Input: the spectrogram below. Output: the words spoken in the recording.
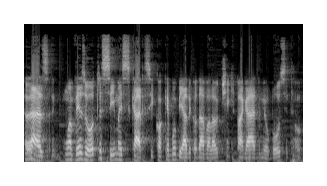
A, uma vez ou outra sim, mas, cara, se qualquer bobeada que eu dava lá, eu tinha que pagar do meu bolso, então eu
